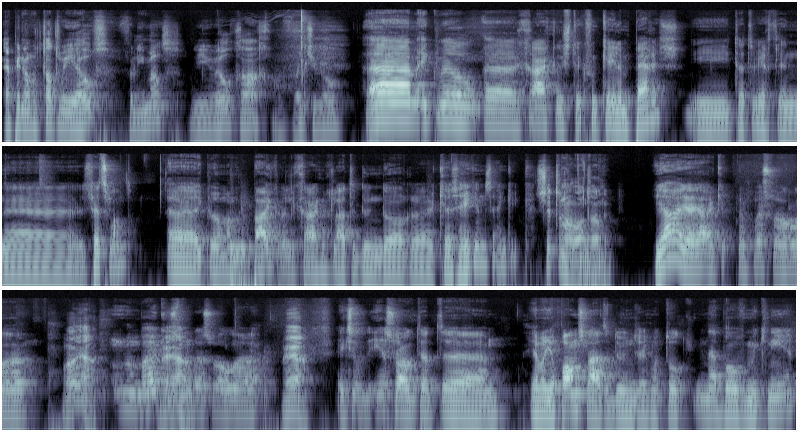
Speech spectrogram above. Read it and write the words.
heb je nog een tattoo in je hoofd van iemand die je wil graag? Of wat je wil? Ehm, ik wil eh, graag nog een stuk van Kalen Paris. Die tatoeëert in eh, Zwitserland. Eh, ik wil mijn buik wil ik graag nog laten doen door Chris Higgins, denk ik. Zit er nog wat aan? Ja, ja, ja. Ik heb nog best wel... Oh ja, mijn buik is Ja. nog best wel... eh, ja. ik zou, eerst wou ik dat helemaal Japans laten doen, zeg maar, tot net boven mijn knieën.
